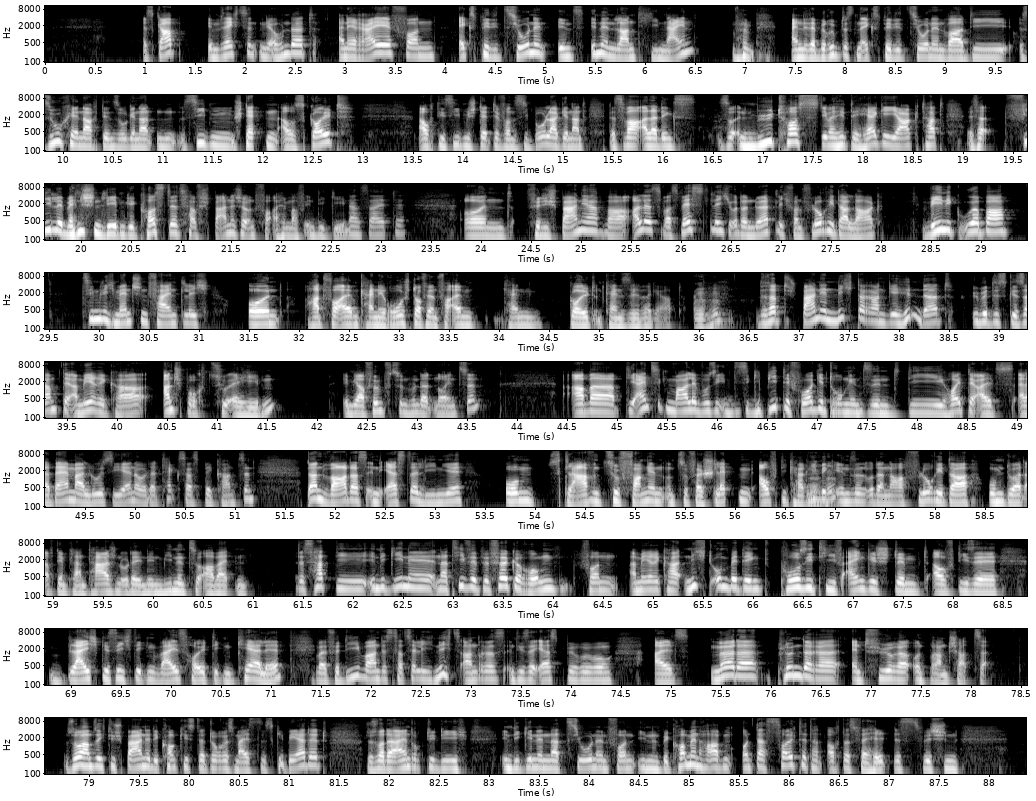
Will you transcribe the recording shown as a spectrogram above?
Es gab im 16. Jahrhundert eine Reihe von Expeditionen ins Innenland hinein. Eine der berühmtesten Expeditionen war die Suche nach den sogenannten sieben Städten aus Gold, auch die sieben Städte von Cibola genannt. Das war allerdings so ein Mythos, den man hinterhergejagt hat. Es hat viele Menschenleben gekostet, auf spanischer und vor allem auf indigener Seite. Und für die Spanier war alles, was westlich oder nördlich von Florida lag, wenig urbar, ziemlich menschenfeindlich und hat vor allem keine Rohstoffe und vor allem kein Gold und kein Silber gehabt. Mhm. Das hat Spanien nicht daran gehindert, über das gesamte Amerika Anspruch zu erheben im Jahr 1519 aber die einzigen Male, wo sie in diese Gebiete vorgedrungen sind, die heute als Alabama, Louisiana oder Texas bekannt sind, dann war das in erster Linie, um Sklaven zu fangen und zu verschleppen auf die Karibikinseln mhm. oder nach Florida, um dort auf den Plantagen oder in den Minen zu arbeiten das hat die indigene native Bevölkerung von Amerika nicht unbedingt positiv eingestimmt auf diese bleichgesichtigen, weißhäutigen Kerle, weil für die waren das tatsächlich nichts anderes in dieser Erstberührung als Mörder, Plünderer, Entführer und Brandschatzer. So haben sich die Spanier, die Conquistadores meistens gebärdet. Das war der Eindruck, den die indigenen Nationen von ihnen bekommen haben. Und das sollte dann auch das Verhältnis zwischen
